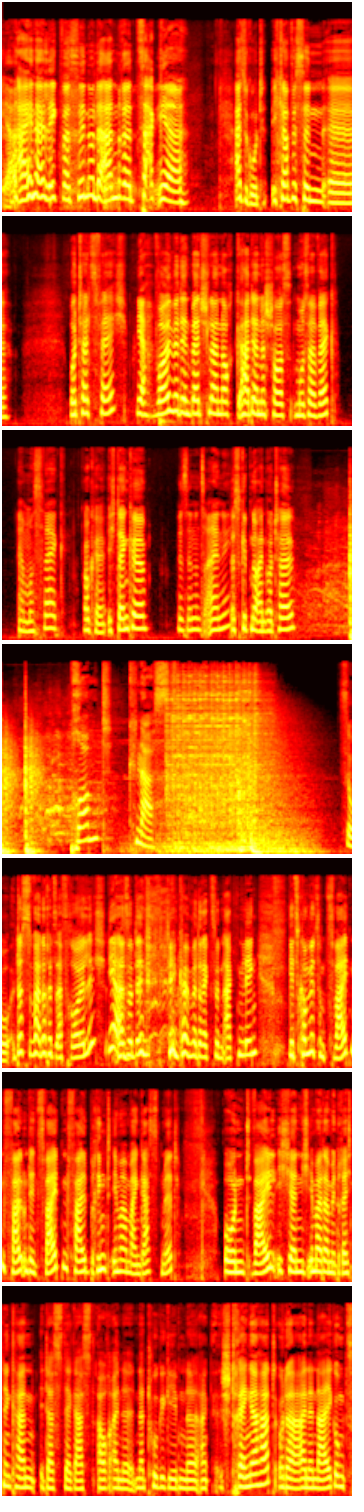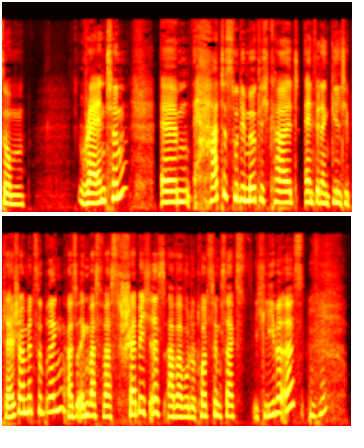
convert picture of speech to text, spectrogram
Ja. Einer legt was hin und der andere zack. Ja, Also gut, ich glaube, wir sind äh, urteilsfähig. Ja. Wollen wir den Bachelor noch? Hat er eine Chance? Muss er weg? er muss weg. Okay, ich denke, Wir sind uns einig. es gibt nur ein Urteil. Prompt Knast. So, das war doch jetzt erfreulich. Ja. Also den, den können wir direkt zu den Akten legen. Jetzt kommen wir zum zweiten Fall und den zweiten Fall bringt immer mein Gast mit. Und weil ich ja nicht immer damit rechnen kann, dass der Gast auch eine naturgegebene Strenge hat oder eine Neigung zum Ranten, ähm, hattest du die Möglichkeit, entweder ein Guilty Pleasure mitzubringen, also irgendwas, was schäbig ist, aber wo du trotzdem sagst, ich liebe es,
